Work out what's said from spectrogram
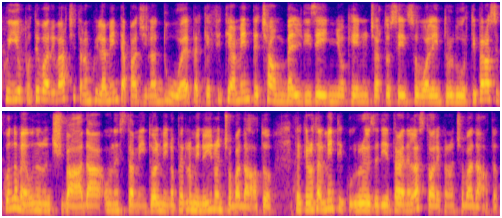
cui io potevo arrivarci tranquillamente a pagina 2, perché effettivamente c'ha un bel disegno che in un certo senso vuole introdurti, però secondo me uno non ci bada, onestamente, o almeno perlomeno io non ci ho badato, perché ero talmente curiosa di entrare nella storia che non ci ho badato.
